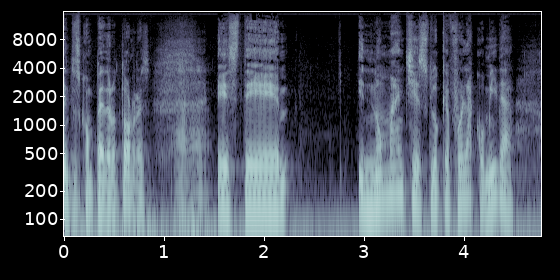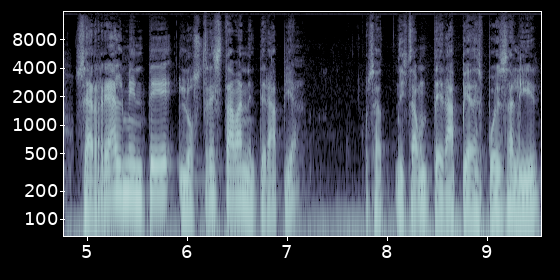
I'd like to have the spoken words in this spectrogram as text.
entonces con Pedro Torres, este, y no manches lo que fue la comida. O sea, realmente los tres estaban en terapia, o sea, necesitaban terapia después de salir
